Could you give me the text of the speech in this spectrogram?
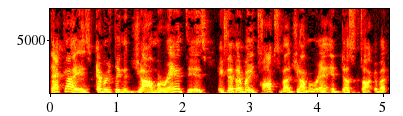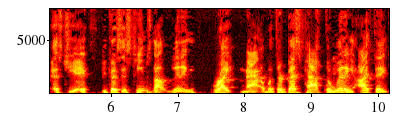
That guy is everything that John Morant is, except everybody talks about John Morant and doesn't talk about SGA because his team's not winning right now. But their best path to winning, I think,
